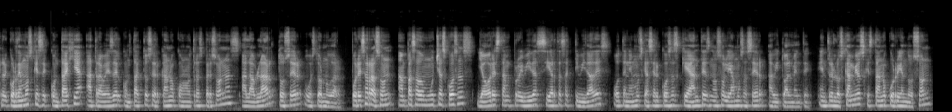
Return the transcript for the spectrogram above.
Recordemos que se contagia a través del contacto cercano con otras personas al hablar, toser o estornudar. Por esa razón han pasado muchas cosas y ahora están prohibidas ciertas actividades o tenemos que hacer cosas que antes no solíamos hacer habitualmente. Entre los cambios que están ocurriendo son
